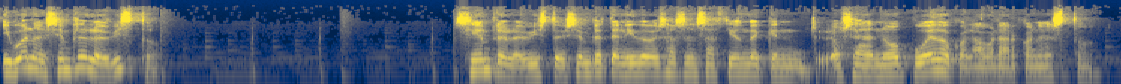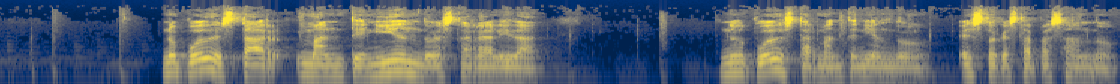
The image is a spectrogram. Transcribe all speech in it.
Y bueno, y siempre lo he visto. Siempre lo he visto y siempre he tenido esa sensación de que, o sea, no puedo colaborar con esto. No puedo estar manteniendo esta realidad. No puedo estar manteniendo esto que está pasando.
